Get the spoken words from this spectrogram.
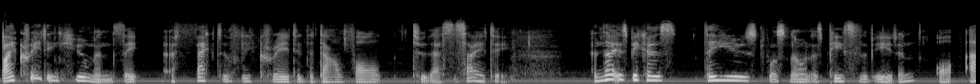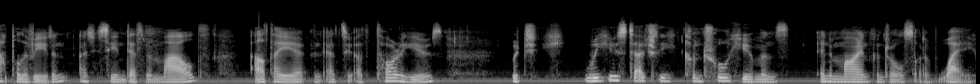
By creating humans, they effectively created the downfall to their society. And that is because they used what's known as Pieces of Eden, or Apple of Eden, as you see in Desmond Miles, Altair, and Ezio Auditore use, which we used to actually control humans in a mind control sort of way.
